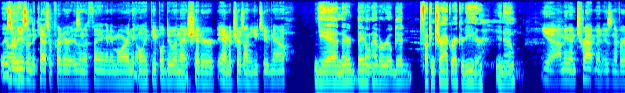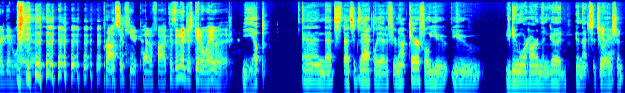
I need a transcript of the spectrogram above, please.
There's a reason to catch a predator isn't a thing anymore, and the only people doing that shit are amateurs on YouTube now. Yeah, and they're they don't have a real good fucking track record either, you know. Yeah, I mean, entrapment isn't a very good way to prosecute pedophile because then they just get away with it. Yep. And that's that's exactly it. If you're not careful, you you you do more harm than good in that situation.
